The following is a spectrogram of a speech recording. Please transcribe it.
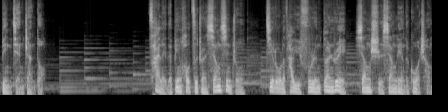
并肩战斗？蔡磊的病后自传《相信》中，记录了他与夫人段瑞相识相恋的过程。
